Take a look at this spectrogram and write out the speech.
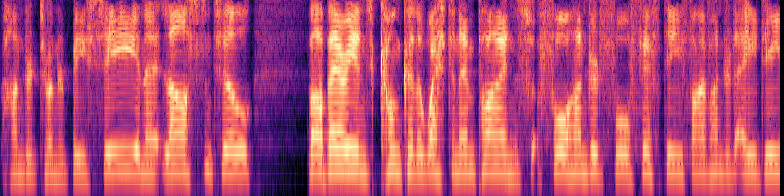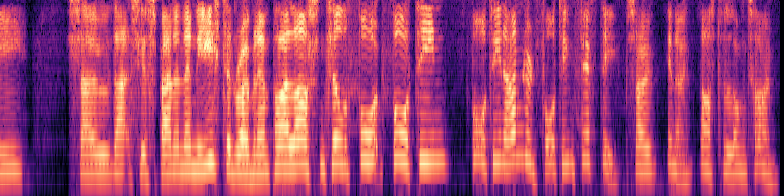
100, 200 BC, and then it lasts until barbarians conquer the Western Empire in 400, 450, 500 AD so that's your span. And then the Eastern Roman Empire lasts until the 14, 1400, 1450. So, you know, lasted a long time.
